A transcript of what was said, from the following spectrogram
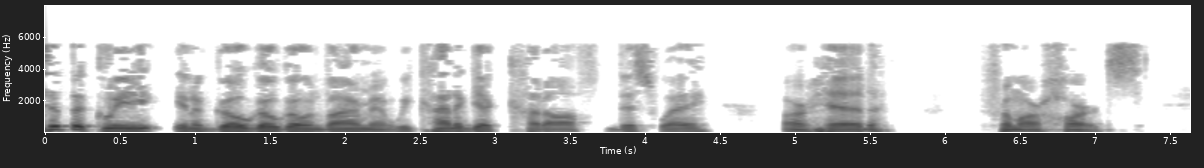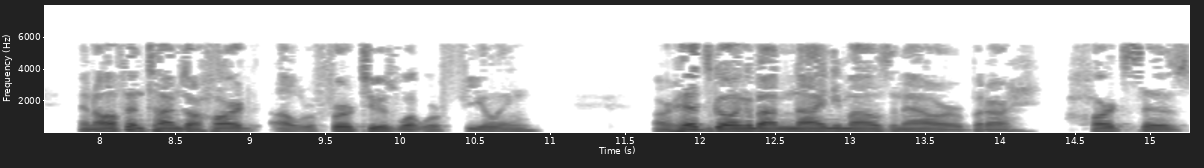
typically, in a go, go, go environment, we kind of get cut off this way, our head from our hearts. And oftentimes our heart, I'll refer to as what we're feeling. Our head's going about 90 miles an hour, but our heart says,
